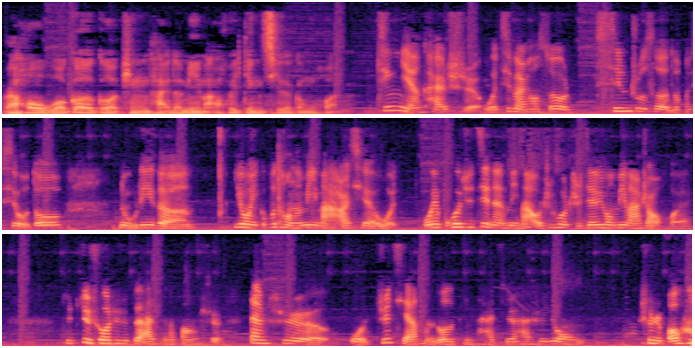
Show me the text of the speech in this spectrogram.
然后我各个平台的密码会定期的更换。今年开始，我基本上所有新注册的东西，我都努力的用一个不同的密码，而且我我也不会去记那个密码，我之后直接用密码找回。就据说这是最安全的方式，但是我之前很多的平台其实还是用，甚至包括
